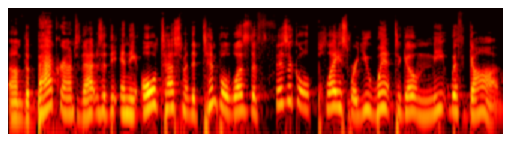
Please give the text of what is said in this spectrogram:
Um, the background to that is that the, in the Old Testament, the temple was the physical place where you went to go meet with God.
